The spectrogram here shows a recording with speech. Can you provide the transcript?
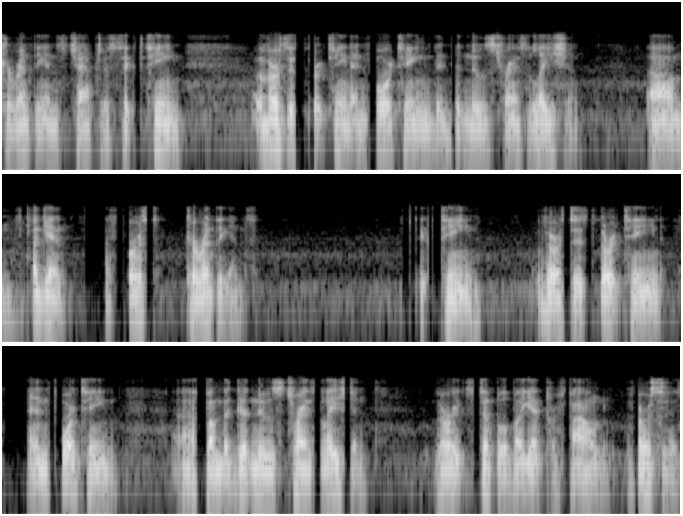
Corinthians chapter 16, verses 13 and 14, the Good News Translation. Um, again, 1 Corinthians 16, verses 13 and 14 uh, from the Good News Translation. Very simple but yet profound verses.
